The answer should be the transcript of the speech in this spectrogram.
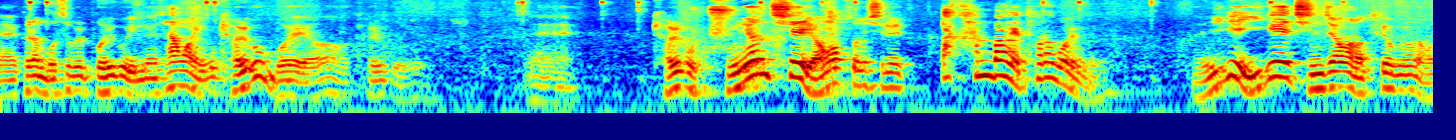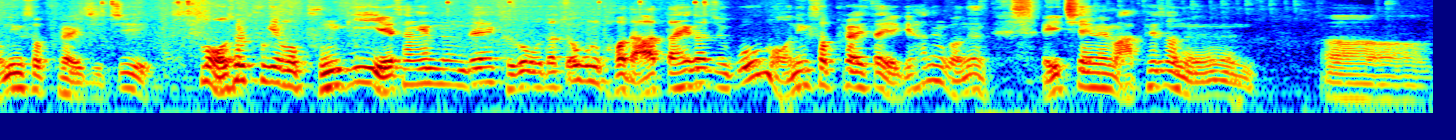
에, 그런 모습을 보이고 있는 상황이고 결국 뭐예요? 결국 에, 결국 9년치의 영업 손실을 딱 한 방에 털어버린 거예요. 이게 이게 진정한 어떻게 보면 어닝 서프라이즈지. 뭐 어설프게 뭐 분기 예상했는데 그거보다 조금 더 나왔다 해가지고 뭐 어닝 서프라이즈다 얘기하는 거는 HMM 앞에서는 어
